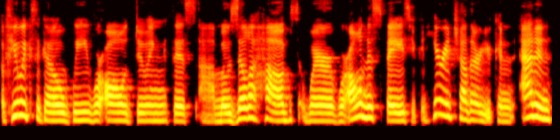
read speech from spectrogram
a few weeks ago, we were all doing this uh, Mozilla Hubs where we're all in this space. You can hear each other, you can add in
